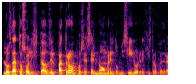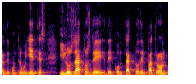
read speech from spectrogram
Los datos solicitados del patrón, pues es el nombre, el domicilio, el registro federal de contribuyentes y los datos del contacto del patrón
